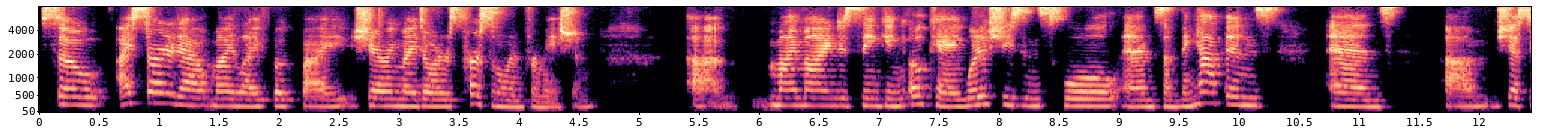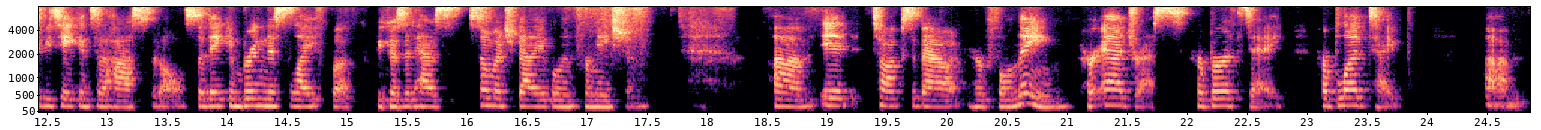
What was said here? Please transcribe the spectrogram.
So, I started out my life book by sharing my daughter's personal information. Um, my mind is thinking, okay, what if she's in school and something happens and um, she has to be taken to the hospital. So they can bring this life book because it has so much valuable information. Um, it talks about her full name, her address, her birthday, her blood type, um,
